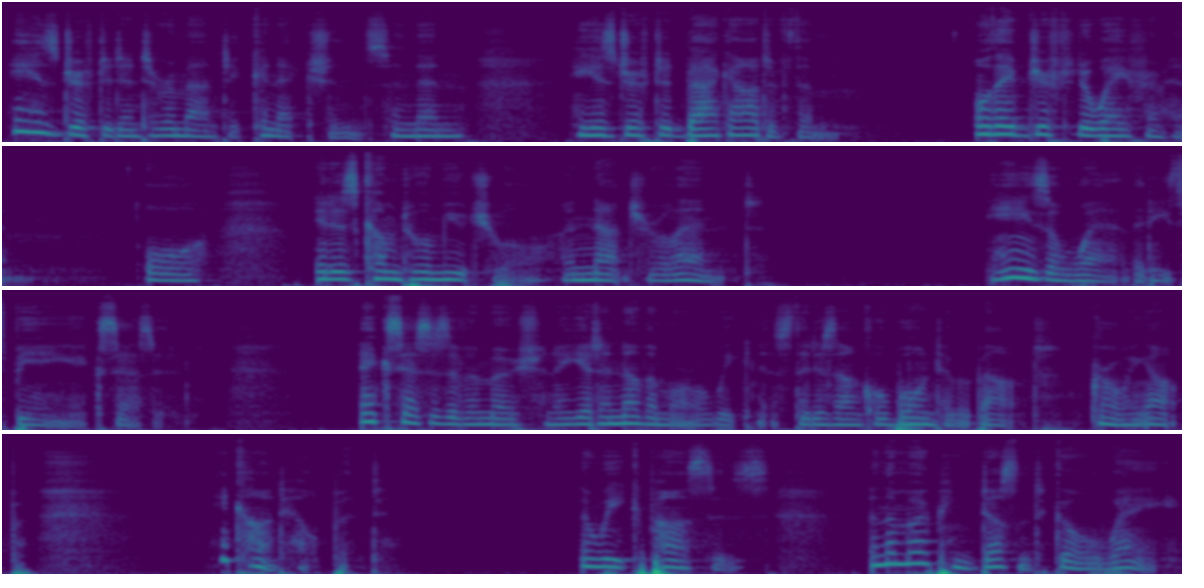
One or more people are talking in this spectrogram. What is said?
He has drifted into romantic connections, and then he has drifted back out of them. Or they've drifted away from him. Or it has come to a mutual and natural end. He's aware that he's being excessive. Excesses of emotion are yet another moral weakness that his uncle warned him about growing up. He can't help it. The week passes, and the moping doesn't go away,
